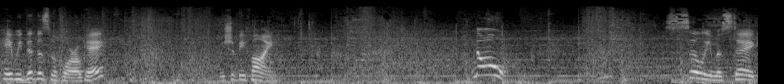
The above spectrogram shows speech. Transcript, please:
Hey, we did this before, okay? We should be fine. No! Silly mistake.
